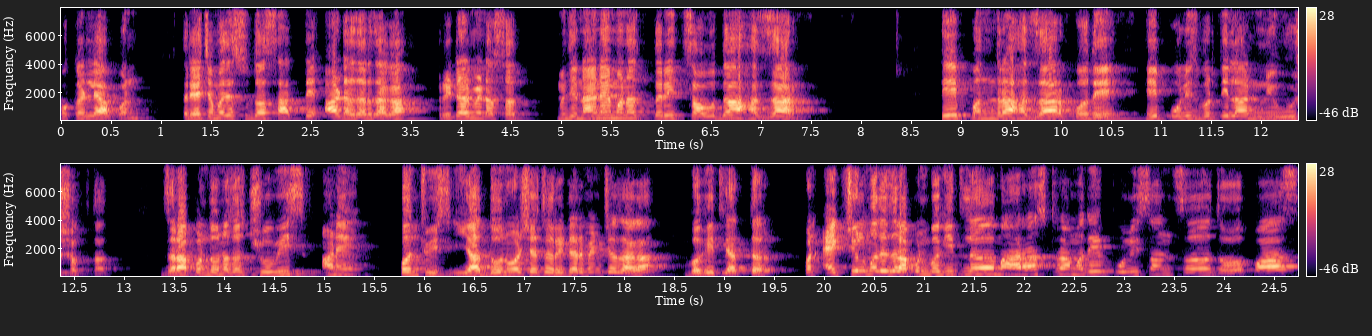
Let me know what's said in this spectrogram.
पकडल्या आपण तर याच्यामध्ये सुद्धा सात ते आठ हजार जागा रिटायरमेंट असतात. म्हणजे नाही नाही म्हणत तरी चौदा हजार ते पंधरा हजार पदे हे पोलीस भरतीला निघू शकतात. जर आपण दोन हजार चोवीस आणि पंचवीस या दोन वर्षाच्या रिटायरमेंटच्या जागा बघितल्या तर पण ऍक्च्युअलमध्ये जर आपण बघितलं महाराष्ट्रामध्ये पोलिसांचं जवळपास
